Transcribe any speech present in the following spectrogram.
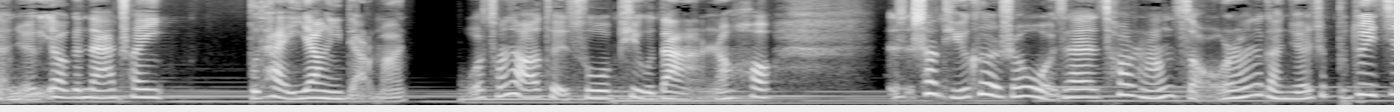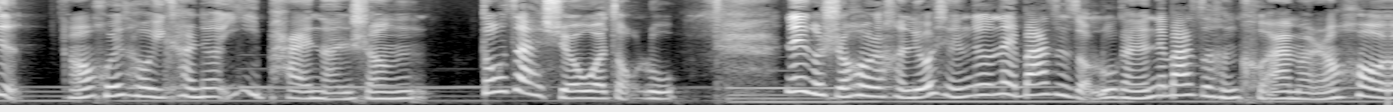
感觉要跟大家穿不太一样一点嘛。我从小腿粗屁股大，然后上体育课的时候，我在操场上走，然后就感觉这不对劲，然后回头一看，就一排男生都在学我走路。那个时候很流行，就内八字走路，感觉内八字很可爱嘛，然后。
